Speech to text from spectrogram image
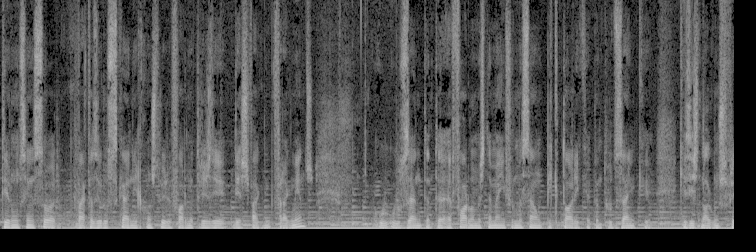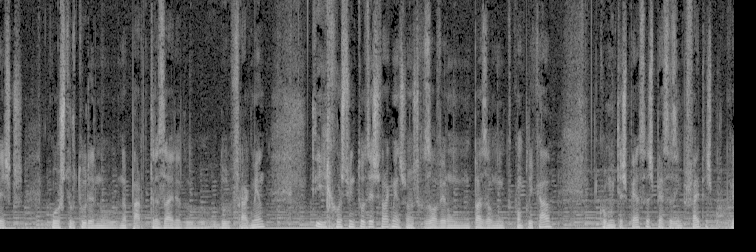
ter um sensor que vai fazer o scan e reconstruir a forma 3D destes fragmentos, usando tanto a forma, mas também a informação pictórica, tanto o desenho que, que existe em alguns frescos, ou a estrutura no, na parte traseira do, do fragmento e reconstruindo todos estes fragmentos. Vamos resolver um puzzle muito complicado, com muitas peças, peças imperfeitas, porque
